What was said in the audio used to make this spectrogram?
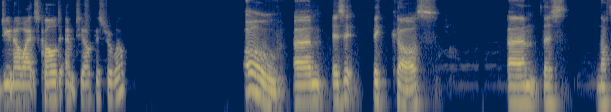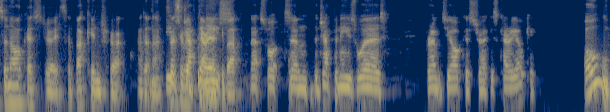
do you know why it's called Empty Orchestra? Will? Oh, um, is it because um, there's not an orchestra? It's a backing track. I don't know. It's It's a karaoke bar. That's what um, the Japanese word for empty orchestra is karaoke. Oh,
